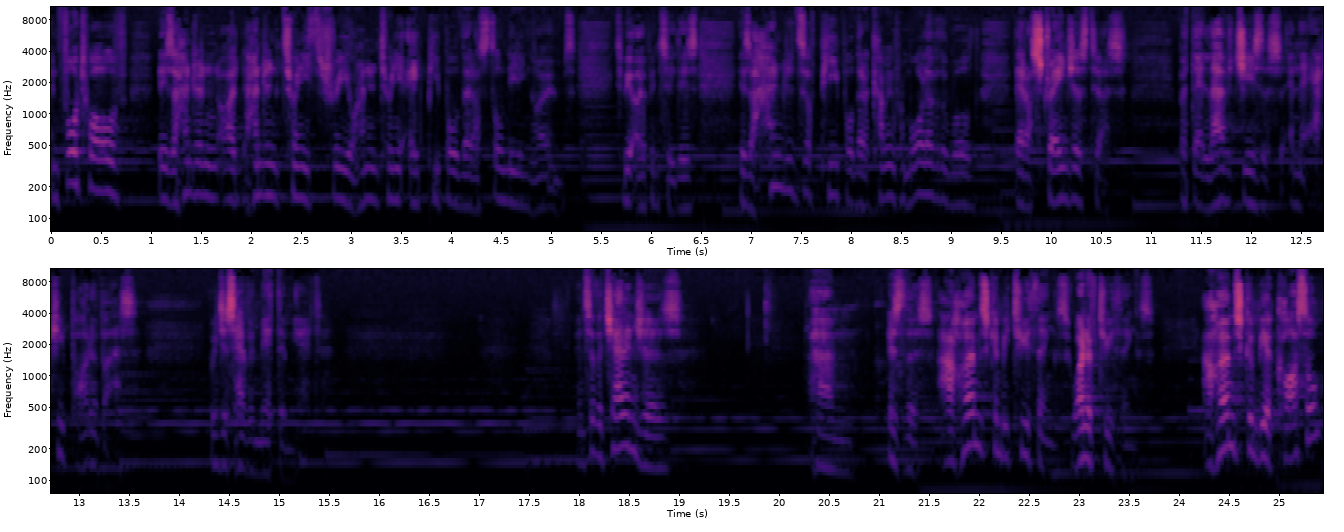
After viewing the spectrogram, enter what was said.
In 412, there's 100, 123 or 128 people that are still needing homes to be open to. There's, there's hundreds of people that are coming from all over the world that are strangers to us, but they love Jesus and they're actually part of us. We just haven't met them yet. And so the challenge is um, is this our homes can be two things, one of two things. Our homes can be a castle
